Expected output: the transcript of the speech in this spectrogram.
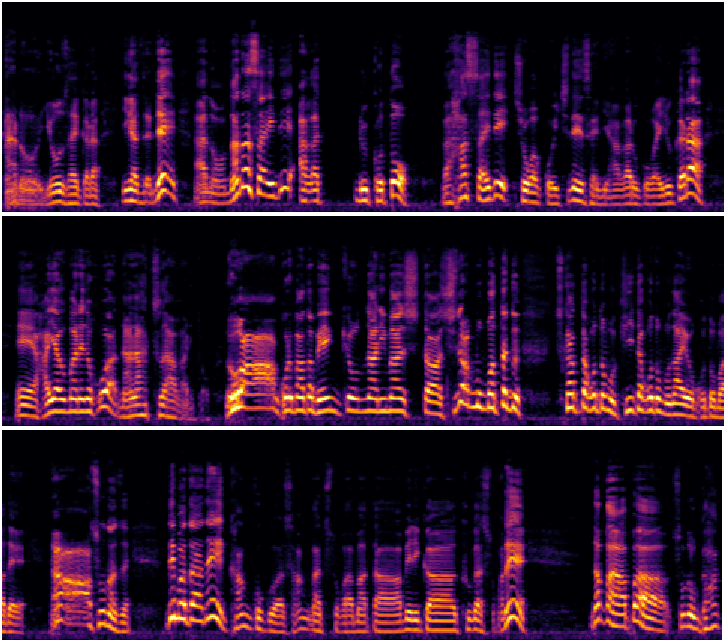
あの、4歳から2月でね、あの、7歳で上がること、8歳で小学校1年生に上がる子がいるから、えー、早生まれの子は7つ上がりと。うわーこれまた勉強になりました。知らんも全く使ったことも聞いたこともないお言葉で。ああ、そうなんですね。で、またね、韓国は3月とか、またアメリカ9月とかね、なんかやっぱ、その楽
